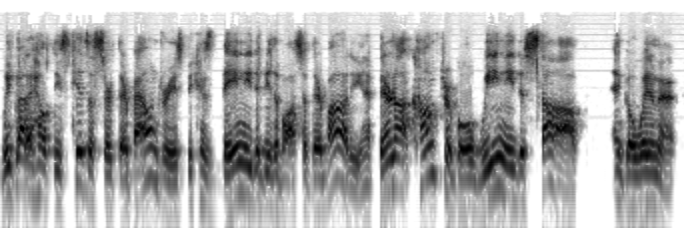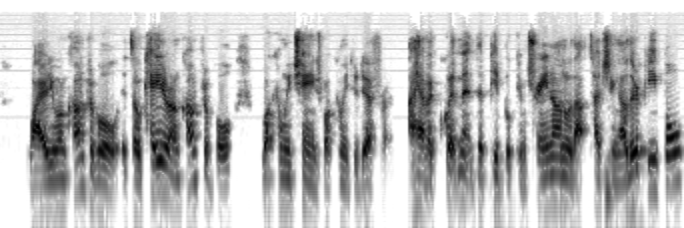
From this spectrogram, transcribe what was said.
We've got to help these kids assert their boundaries because they need to be the boss of their body. And if they're not comfortable, we need to stop and go, wait a minute, why are you uncomfortable? It's okay you're uncomfortable. What can we change? What can we do different? I have equipment that people can train on without touching other people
